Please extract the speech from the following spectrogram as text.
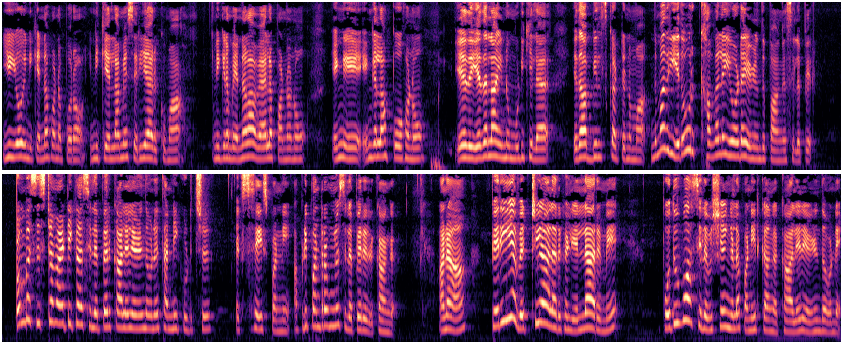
ஐயோ இன்றைக்கி என்ன பண்ண போகிறோம் இன்றைக்கி எல்லாமே சரியாக இருக்குமா? இன்றைக்கி நம்ம என்னெல்லாம் வேலை பண்ணணும்? எங்கே எங்கெல்லாம் போகணும்? எது எதெல்லாம் இன்னும் முடிக்கல? ஏதாவது பில்ஸ் கட்டணுமா? இந்த மாதிரி ஏதோ ஒரு கவலையோடு எழுந்துப்பாங்க சில பேர். ரொம்ப சிஸ்டமேட்டிக்காக சில பேர் காலையில் எழுந்தவுடனே தண்ணி குடித்து எக்ஸசைஸ் பண்ணி அப்படி பண்ணுறவங்களும் சில பேர் இருக்காங்க. ஆனால் பெரிய வெற்றியாளர்கள் எல்லாருமே பொதுவாக சில விஷயங்களை பண்ணியிருக்காங்க காலையில் எழுந்தவுடனே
